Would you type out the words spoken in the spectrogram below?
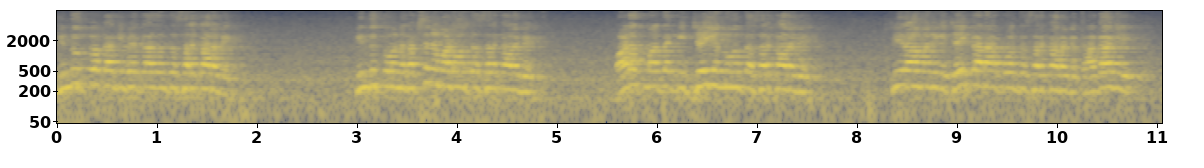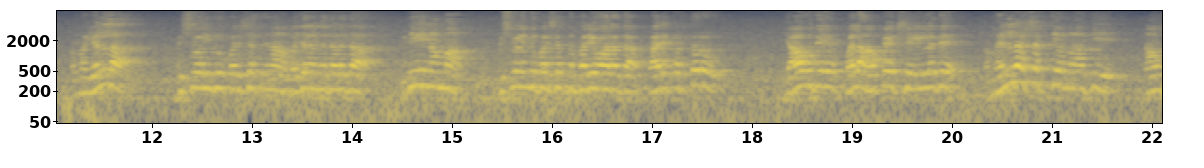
ಹಿಂದುತ್ವಕ್ಕಾಗಿ ಬೇಕಾದಂಥ ಸರ್ಕಾರ ಬೇಕು. ಹಿಂದುತ್ವವನ್ನು ರಕ್ಷಣೆ ಮಾಡುವಂಥ ಸರ್ಕಾರ ಬೇಕು. ಭಾರತ್ ಮಾತಾಕಿ ಜೈ ಅನ್ನುವಂಥ ಸರ್ಕಾರ ಬೇಕು. ಶ್ರೀರಾಮನಿಗೆ ಜೈಕಾರ ಹಾಕುವಂಥ ಸರ್ಕಾರ ಬೇಕು. ಹಾಗಾಗಿ ನಮ್ಮ ಎಲ್ಲ ವಿಶ್ವ ಹಿಂದೂ ಪರಿಷತ್ತಿನ ಬಜರಂಗ ದಳದ ಇಡೀ ನಮ್ಮ ವಿಶ್ವ ಹಿಂದೂ ಪರಿಷತ್ನ ಪರಿವಾರದ ಕಾರ್ಯಕರ್ತರು ಯಾವುದೇ ಫಲ ಅಪೇಕ್ಷೆ ಇಲ್ಲದೆ ನಮ್ಮೆಲ್ಲ ಶಕ್ತಿಯನ್ನು ಹಾಕಿ ನಾವು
